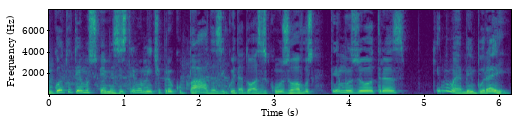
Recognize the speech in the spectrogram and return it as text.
Enquanto temos fêmeas extremamente preocupadas e cuidadosas com os ovos, temos outras que não é bem por aí.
